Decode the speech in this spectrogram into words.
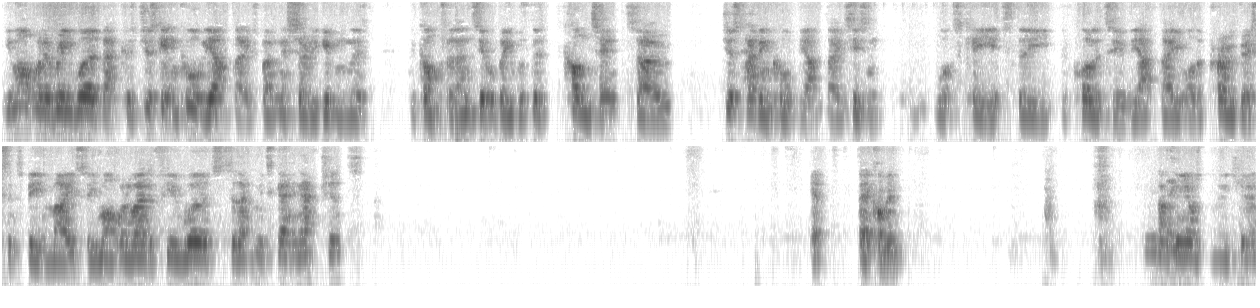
You might want to reword that because just getting quarterly updates won't necessarily give them the, the confidence. It will be with the content. So just having quarterly updates isn't what's key. It's the, the quality of the update or the progress that's being made. So you might want to add a few words to that mitigating actions. Yep, fair comment. Nothing else to me, Chair.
